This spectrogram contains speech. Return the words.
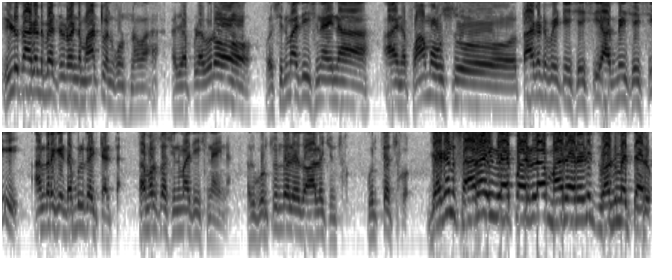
ఇల్లు తాకట్టు పెట్టడం అంటే మాటలు అనుకుంటున్నావా? అది అప్పుడు ఎవరో ఓ సినిమా తీసిన ఆయన ఆయన ఫామ్ హౌస్ తాకట్టు పెట్టేసేసి అమ్మేసేసి అందరికీ డబ్బులు కట్టట తమరితో సినిమా తీసిన ఆయన. అది గుర్తుందో లేదో ఆలోచించుకో గుర్తెచ్చుకో. జగన్ సారాయి వ్యాపారిలా మారారని ధ్వజమెత్తారు.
